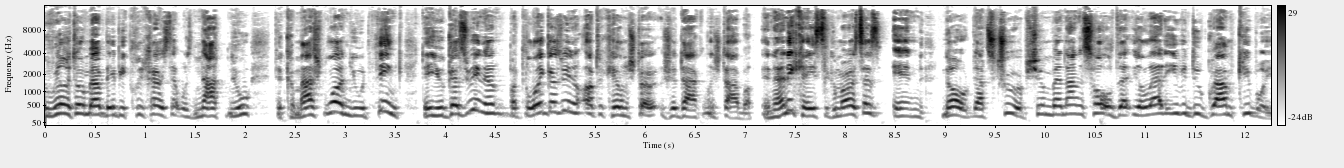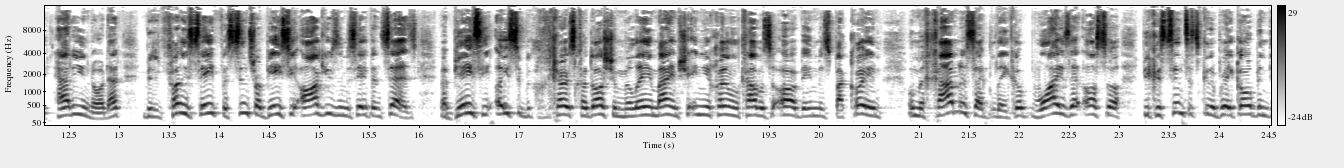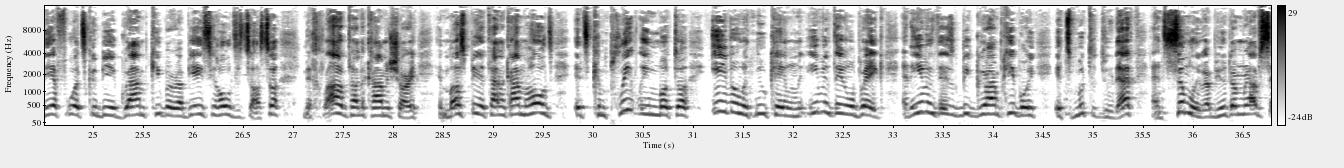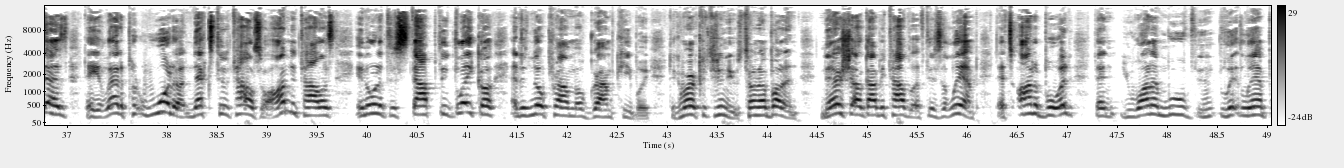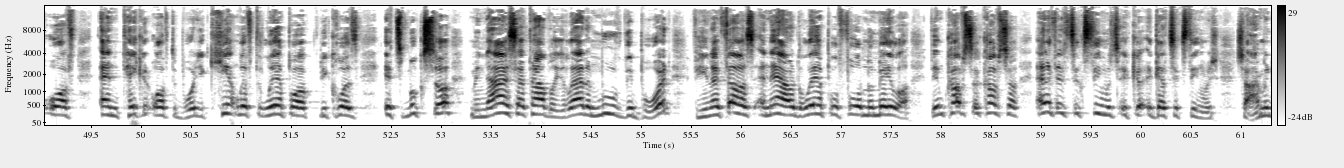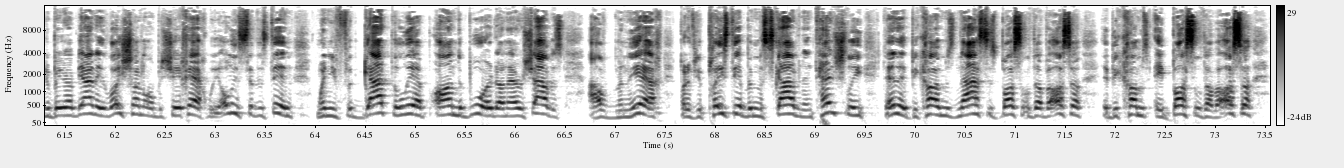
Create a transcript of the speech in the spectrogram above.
really talking about maybe klicheres that was not new. The Kamash one, you would think that you gazrina, but the loy gazrina ought kill shadak In any case, the Gemara says in no, that's true. Rabbi Shimon ben Nanas holds that you're allowed to even do gram kibui. How do you know that? But it's funny safe since Rabbi Yasi argues in the safe and says Rabbi Yasi oisa b'klicheres chadashim milei mayim she'in yichayim l'kabel za'ar b'im why is that also? Because since it's going to break open, therefore it's going to be a gram kibbur. Rabbi Yasi holds it's also mechlav tanakam shari. It must be a tanakam holds. It's completely mutter, even with new kalim, even if they will break, and even if there's going to be gram kibbur, it's mutter to do that. And similarly, Rabbi Yudam Rav says that you're allowed to put water next to the talus or on the talus in order to stop the dleika, and there's no problem of gram kibbur. The Gemara continues. Turn a button. Ner shal gabi tabla. If there's a lamp that's on a board, then you want to move the lamp off and take it off the board. You can't lift the lamp off because it's muksa, minas hatabla. You're allowed to move the board, fellas, and now the lamp will fall mamela. Vim kafsa kafsa, and if it's extinguished, it, gets extinguished. So I'm going to be Rabbi loishan al b'sheichech. We only said this din when you forgot the lamp on the board on Erev Shabbos, al but if you place it b'miskaven intentionally, then it becomes nasis basal dava it becomes a basal dava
